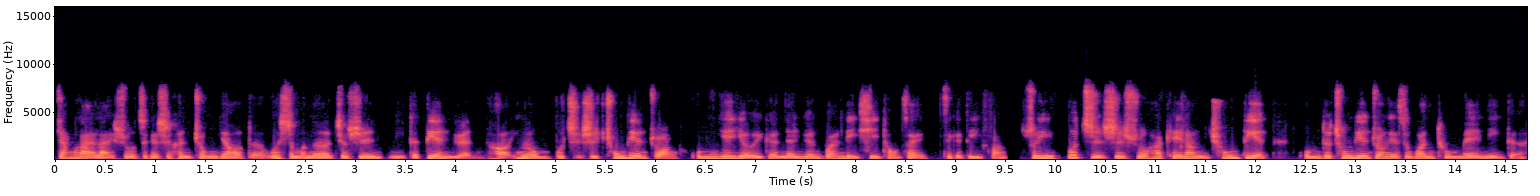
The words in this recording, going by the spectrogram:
将来来说这个是很重要的。为什么呢？就是你的电源哈，因为我们不只是充电桩，我们也有一个能源管理系统在这个地方，所以不只是说它可以让你充电，我们的充电桩也是 one to many 的，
